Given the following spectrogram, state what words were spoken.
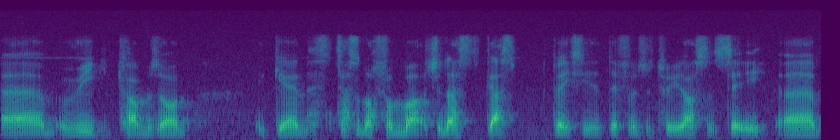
Um, Origi comes on again, doesn't offer much, and that's that's basically the difference between us and City. Um,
